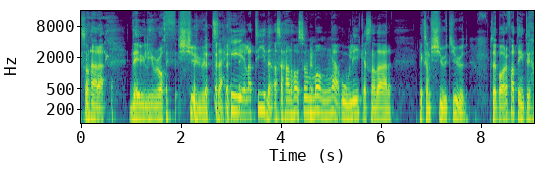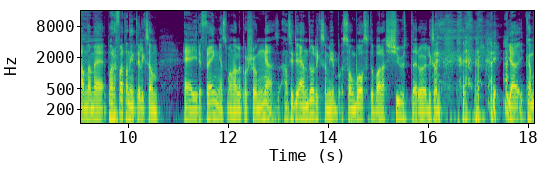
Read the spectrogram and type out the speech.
såna här David Lee Roth-tjut hela tiden. Alltså han har så många olika såna där liksom tjutljud. Så bara för att det inte hamnar med, bara för att han inte liksom är i refrängen som han håller på att sjunga. Han sitter ju ändå liksom i sångbåset och bara tjuter och liksom Jag kan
